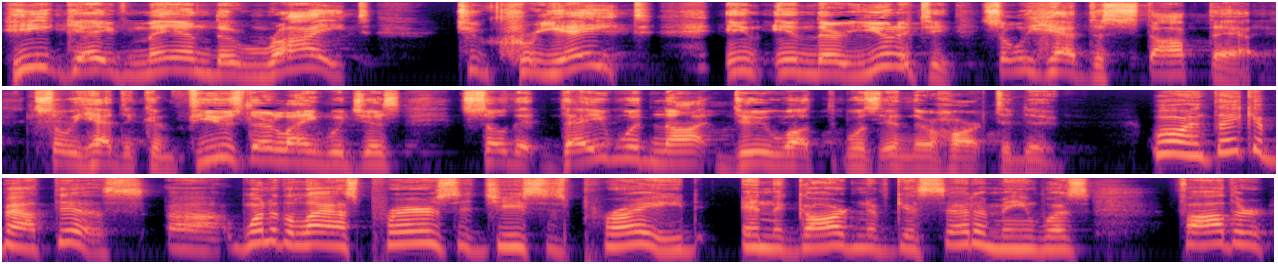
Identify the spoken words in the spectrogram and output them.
he gave man the right to create in, in their unity. So he had to stop that. So he had to confuse their languages so that they would not do what was in their heart to do. Well, and think about this. Uh, one of the last prayers that Jesus prayed in the Garden of Gethsemane was, Father,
